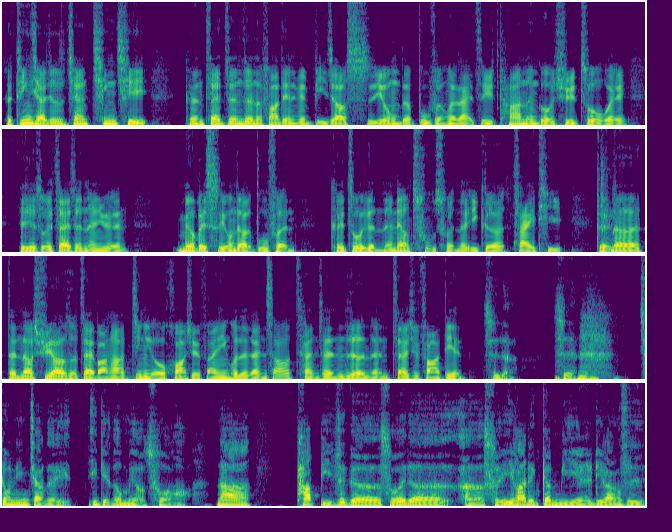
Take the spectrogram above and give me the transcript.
所以听起来就是像氢气，可能在真正的发电里面比较实用的部分会来自于它能够去作为这些所谓再生能源没有被使用掉的部分，可以做一个能量储存的一个载体。对，那等到需要的时候再把它经由化学反应或者燃烧产生热能再去发电。是的，是。嗯就您讲的一点都没有错哈，那它比这个所谓的呃水力发电更迷人的地方是，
